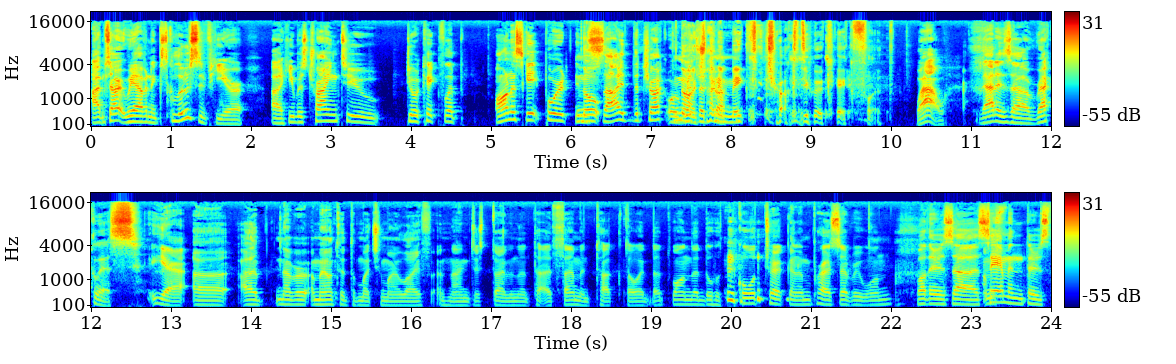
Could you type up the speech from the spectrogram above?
I'm sorry, we have an exclusive here. Uh, he was trying to do a kickflip on a skateboard No. inside the truck or no, I with was the trying truck. to make the truck do a kickflip. Wow, that is uh, reckless. Yeah, uh, I've never amounted to much in my life, and I'm just t- a salmon truck, so I just wanted to do a cool trick and impress everyone. Well, there's uh, salmon. There's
